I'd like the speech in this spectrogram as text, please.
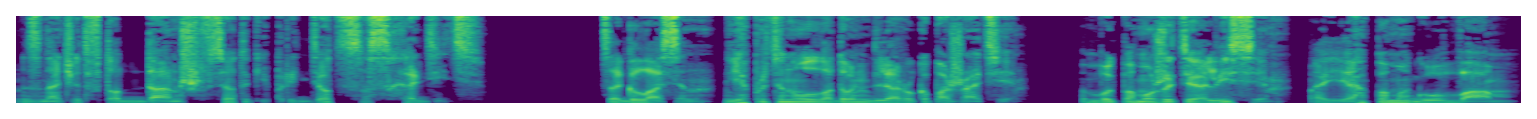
Значит, в тот данж все-таки придется сходить. Согласен, я протянул ладонь для рукопожатия. Вы поможете Алисе, а я помогу вам».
